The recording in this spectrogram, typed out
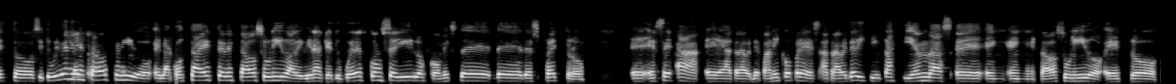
Esto, si tú vives en Estados Unidos, en la costa este de Estados Unidos, adivina que tú puedes conseguir los cómics de, de, Spectro eh, SA eh, a través de Pánico Press, a través de distintas tiendas eh, en, en, Estados Unidos. Esto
